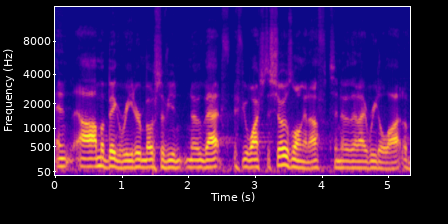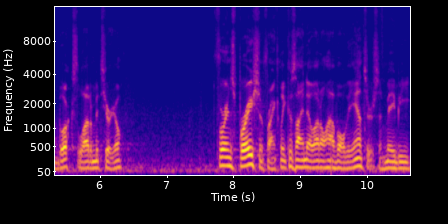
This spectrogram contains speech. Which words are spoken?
And uh, I'm a big reader. Most of you know that if you watch the shows long enough to know that I read a lot of books, a lot of material for inspiration, frankly, because I know I don't have all the answers. And maybe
